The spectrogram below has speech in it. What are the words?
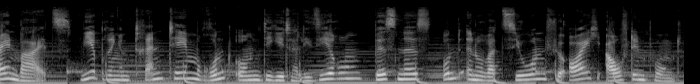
Brain Bites. Wir bringen Trendthemen rund um Digitalisierung, Business und Innovation für euch auf den Punkt.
